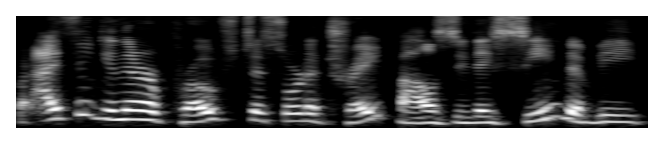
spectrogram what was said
but I think in their approach to sort of trade policy, they seem to be,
